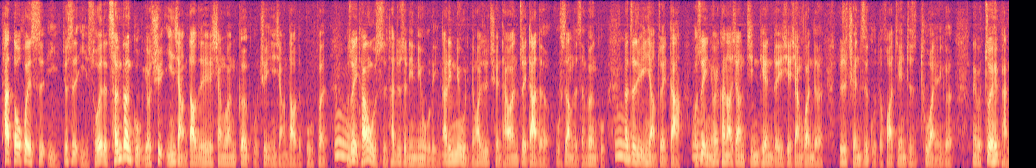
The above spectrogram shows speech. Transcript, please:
它都会是以就是以所谓的成分股有去影响到这些相关个股去影响到的部分。所以台湾五十它就是零零五零，那零零五零的话就是全台湾最大的五十上的成分股，那这就影响最大。所以你会看到像今天的一些相关的就是全指股的话，今天就是突然有一个那个最后一盘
